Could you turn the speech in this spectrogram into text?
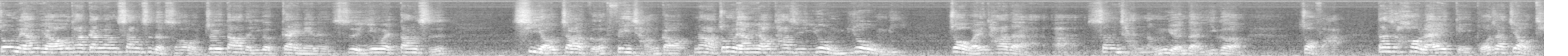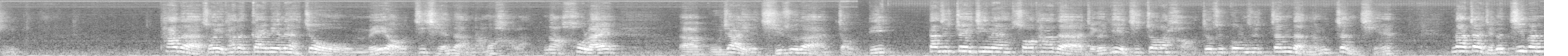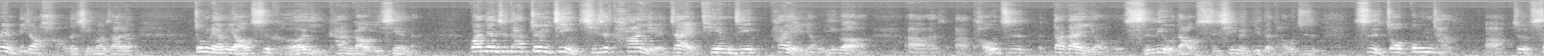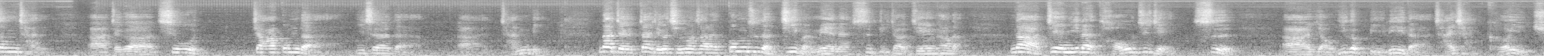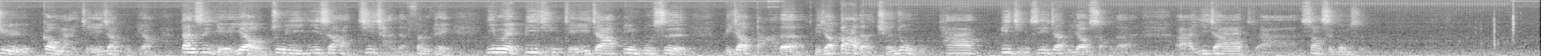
中粮油它刚刚上市的时候，最大的一个概念呢，是因为当时汽油价格非常高，那中粮油它是用肉米作为它的呃生产能源的一个做法，但是后来给国家叫停，它的所以它的概念呢就没有之前的那么好了。那后来呃股价也持续的走低。但是最近呢，说它的这个业绩做得好，就是公司真的能挣钱。那在这个基本面比较好的情况下呢，中粮油是可以看高一线的。关键是它最近其实它也在天津，它也有一个呃呃投资，大概有十六到十七个亿的投资，是做工厂啊，就生产啊这个器物加工的一些的呃产品。那这在这个情况下呢，公司的基本面呢是比较健康的。那建议呢，投资者是啊有一个比例的财产可以去购买这一家股票，但是也要注意一下资产的分配，因为毕竟这一家并不是比较大的、比较大的权重股，它毕竟是一家比较小的啊一家啊上市公司。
